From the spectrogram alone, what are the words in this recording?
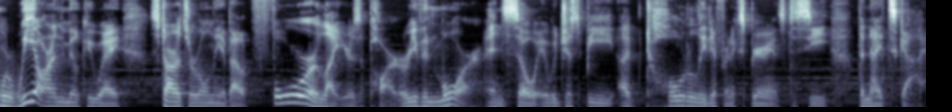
where we are in the Milky Way, stars are only about four light years apart or even more. And so it would just be a totally different experience to see the night sky.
